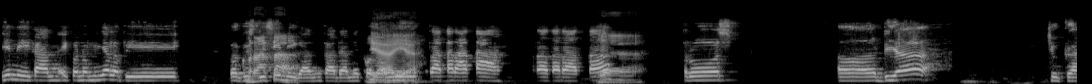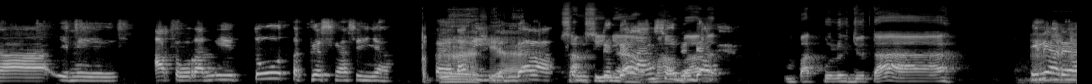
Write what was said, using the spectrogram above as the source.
ini kan ekonominya lebih bagus di Merata. sini kan keadaan ekonomi Iya, iya. rata-rata rata-rata Ya. terus eh, dia juga ini aturan itu tegas ngasihnya kayak tadi Tegas ya. denda langsung Sanksinya denda langsung mahal denda banget. 40 juta. ini ada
